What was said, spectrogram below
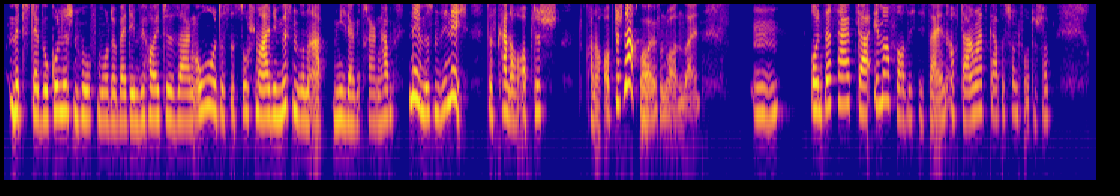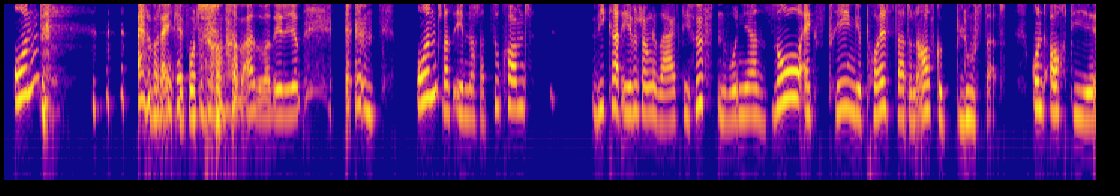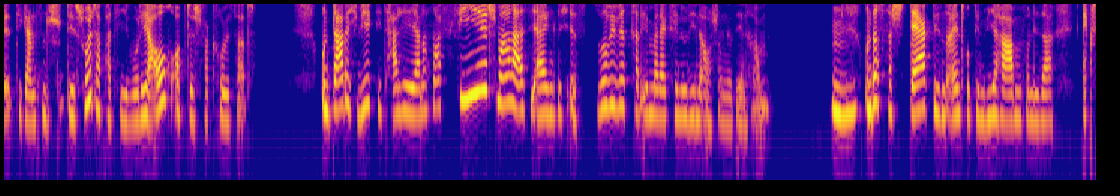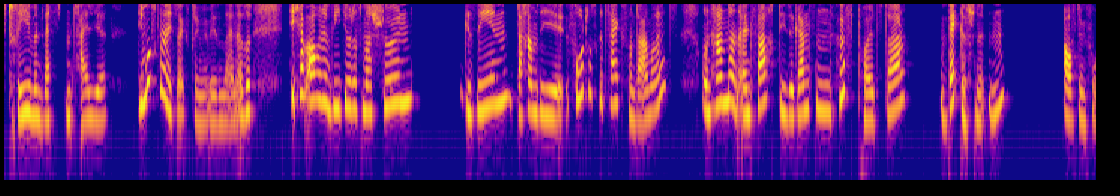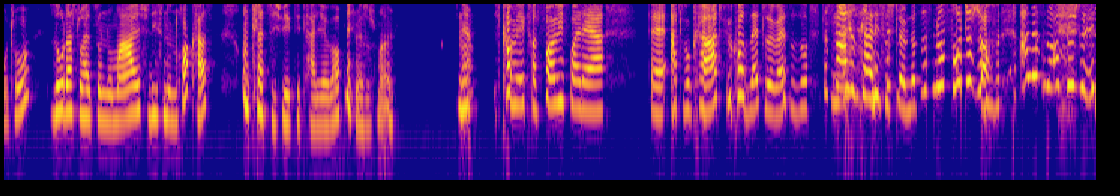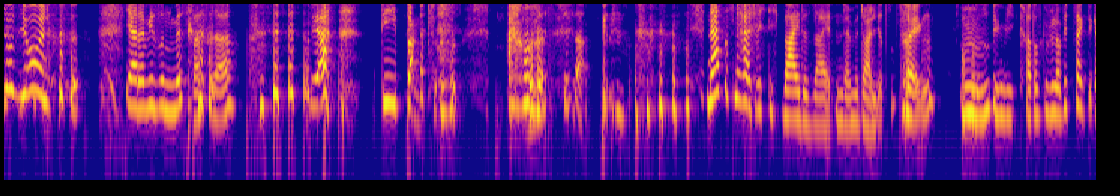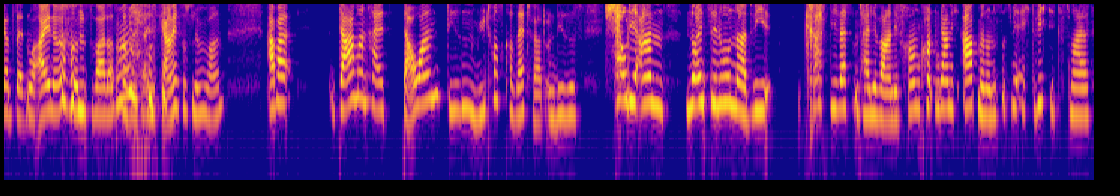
mit der burgundischen Hofmode, bei dem wir heute sagen, oh, das ist so schmal, die müssen so eine Art Mieder getragen haben. Nee, müssen sie nicht. Das kann auch optisch, kann auch optisch nachgeholfen worden sein. Mhm. Und deshalb da immer vorsichtig sein. Auch damals gab es schon Photoshop. Und, also wahrscheinlich kein Photoshop, aber sowas ähnliches. Und was eben noch dazu kommt, wie gerade eben schon gesagt, die Hüften wurden ja so extrem gepolstert und aufgeblustert. Und auch die, die ganzen, die Schulterpartie wurde ja auch optisch vergrößert. Und dadurch wirkt die Taille ja nochmal viel schmaler, als sie eigentlich ist. So wie wir es gerade eben bei der Krinoline auch schon gesehen haben. Mhm. Und das verstärkt diesen Eindruck, den wir haben von dieser extremen Wespentaille. Die muss gar nicht so extrem gewesen sein. Also ich habe auch in einem Video das mal schön gesehen, da haben sie Fotos gezeigt von damals und haben dann einfach diese ganzen Hüftpolster weggeschnitten auf dem Foto, so dass du halt so einen normal fließenden Rock hast und plötzlich wirkt die Taille überhaupt nicht mehr so schmal. Ja. Ich komme mir gerade vor wie voll der äh, Advokat für Korsette, weißt du so, das war alles gar nicht so schlimm, das ist nur Photoshop, alles nur optische Illusion. Ja, da wie so ein Mythbuster. ja, die bangt. Na, es ist mir halt wichtig, beide Seiten der Medaille zu zeigen. Obwohl mhm. ich irgendwie gerade das Gefühl habe, ich zeige die ganze Zeit nur eine. Und zwar, dass Korsette eigentlich gar nicht so schlimm waren. Aber da man halt dauernd diesen Mythos Korsett hört und dieses Schau dir an, 1900, wie krass die Westenteile waren. Die Frauen konnten gar nicht atmen und es ist mir echt wichtig, das mal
